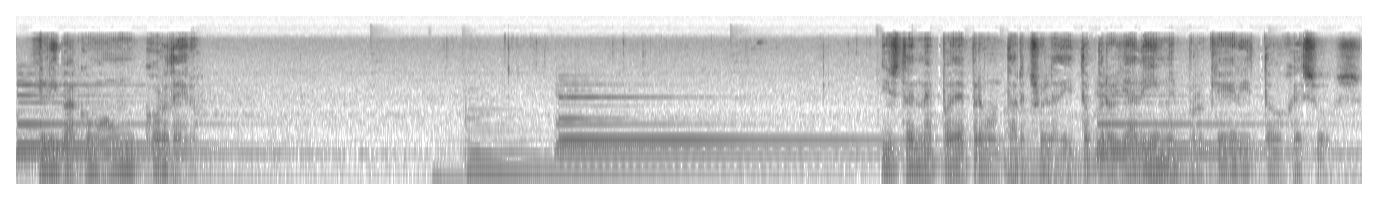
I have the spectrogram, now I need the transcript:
Él iba como un cordero. Y usted me puede preguntar, chuladito, pero ya dime por qué gritó Jesús.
